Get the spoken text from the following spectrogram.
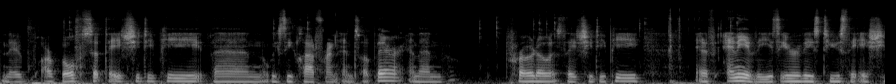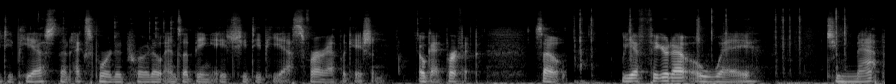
And they are both set to HTTP, then we see CloudFront ends up there, and then Proto is HTTP. And if any of these, either of these two say HTTPS, then X-forwarded Proto ends up being HTTPS for our application. Okay, perfect. So we have figured out a way to map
